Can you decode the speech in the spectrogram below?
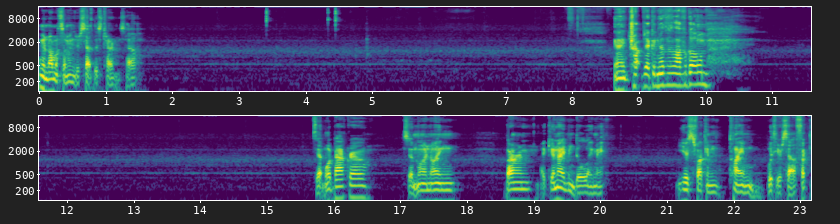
I'm gonna your set this turn, so And I drop deck another lava golem. Is that more back row? Is that more annoying burn? Like you're not even dueling me. You're just fucking playing with yourself. Like,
